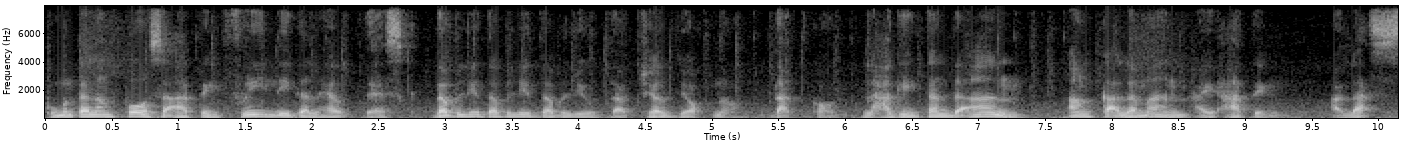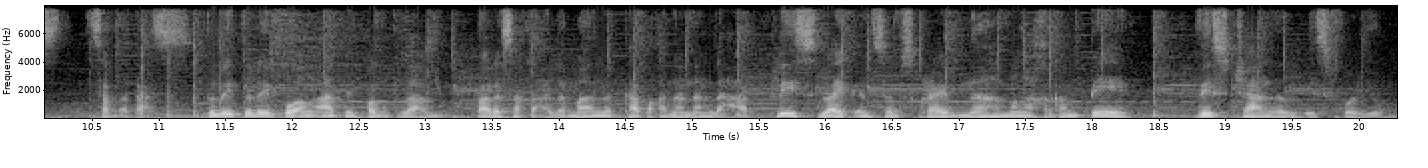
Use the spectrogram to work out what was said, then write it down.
pumunta lang po sa ating free legal help desk www.cheldiokno.com. Laging tandaan, ang kaalaman ay ating alas sa batas. Tuloy-tuloy po ang ating pag-vlog para sa kaalaman at kapakanan ng lahat. Please like and subscribe na mga kakampi. This channel is for you.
